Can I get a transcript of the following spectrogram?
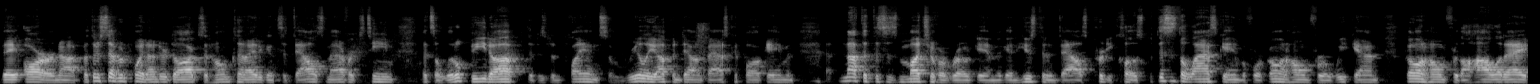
they are or not. But they're seven point underdogs at home tonight against the Dallas Mavericks team that's a little beat up, that has been playing some really up and down basketball game. And not that this is much of a road game. Again, Houston and Dallas pretty close, but this is the last game before going home for a weekend, going home for the holiday.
